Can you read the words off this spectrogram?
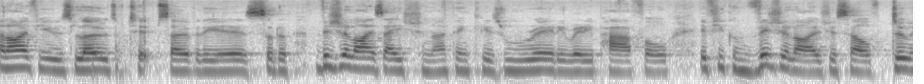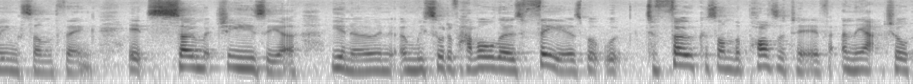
And I've used loads of tips over the years. Sort of visualization, I think, is really, really powerful. If you can visualize yourself doing something, it's so much easier, you know, and, and we sort of have all those fears, but to focus on the positive and the actual,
